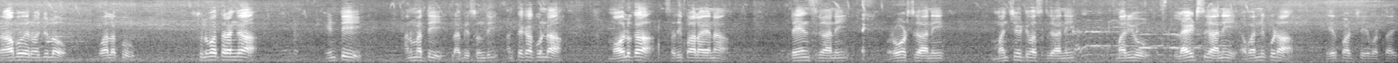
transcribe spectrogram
రాబోయే రోజుల్లో వాళ్ళకు సులభతరంగా ఇంటి అనుమతి లభిస్తుంది. అంతేకాకుండా మౌలిక సదుపాయాలైన డ్రైన్స్ కానీ రోడ్స్ కానీ మంచినీటి వసతి కానీ మరియు లైట్స్ కానీ అవన్నీ కూడా ఏర్పాటు చేయబడతాయి.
